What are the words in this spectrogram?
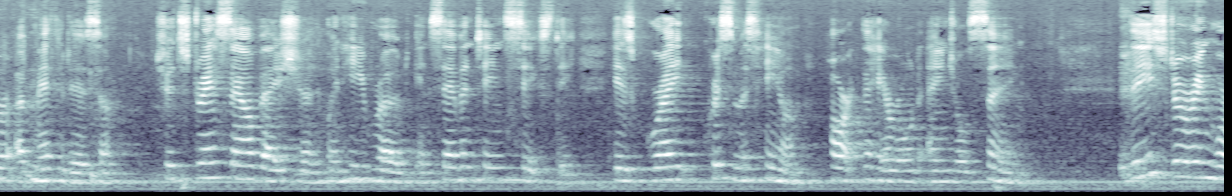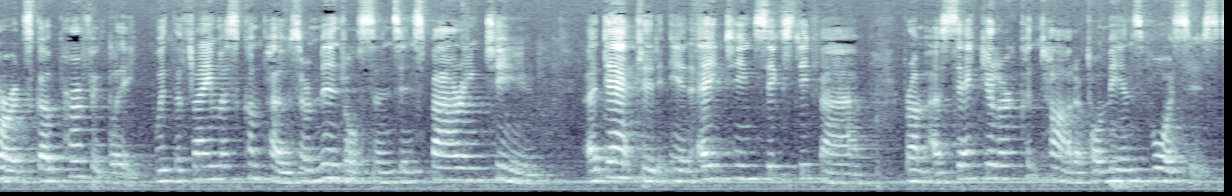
of Methodism, should stress salvation when he wrote in 1760 his great Christmas hymn, Hark the Herald Angels Sing. These stirring words go perfectly with the famous composer Mendelssohn's inspiring tune, adapted in 1865 from a secular cantata for men's voices.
